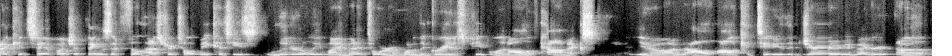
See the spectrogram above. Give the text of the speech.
I could say a bunch of things that Phil Hester told me because he's literally my mentor and one of the greatest people in all of comics. You know, i will I'll continue the Jeremy Megert uh,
